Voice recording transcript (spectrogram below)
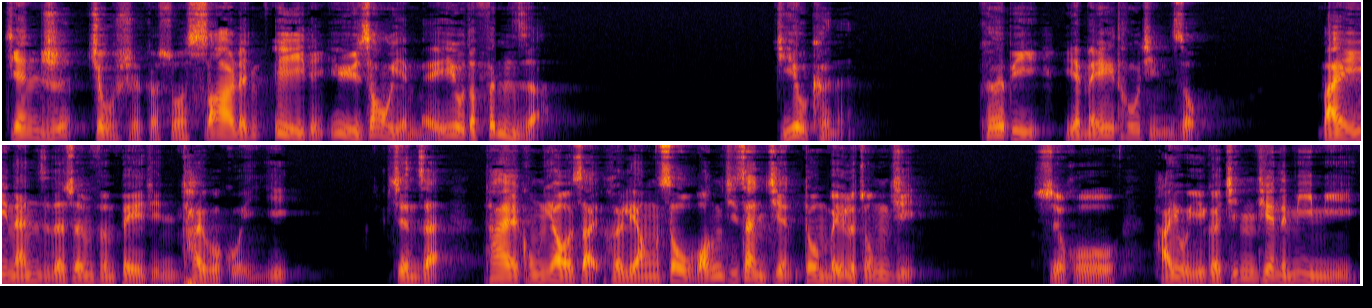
简直就是个说杀人一点预兆也没有的分子。极有可能，科比也眉头紧皱。白衣男子的身份背景太过诡异。现在太空要塞和两艘王级战舰都没了踪迹，似乎还有一个惊天的秘密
